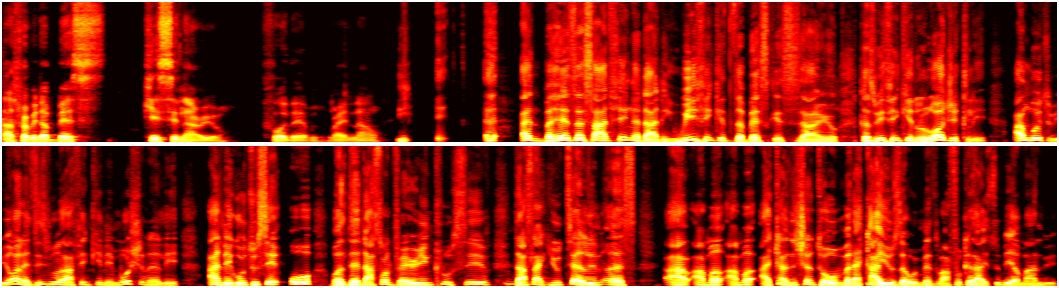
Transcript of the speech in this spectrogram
that's probably the best case scenario for them right now. Uh, and but here's the sad thing, Adani. We think it's the best case scenario because we're thinking logically. I'm going to be honest, these people are thinking emotionally, and they're going to say, Oh, well, then that's not very inclusive. That's like you telling us I, I'm a I'm a I transitioned to a woman, I can't use the women's bathroom because I used to be a man.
